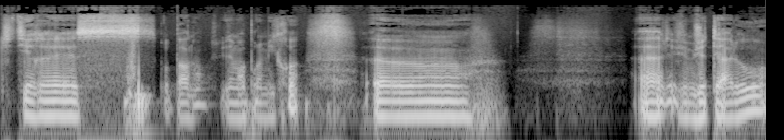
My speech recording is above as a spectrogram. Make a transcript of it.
Je dirais. Oh, pardon, excusez-moi pour le micro. Euh, allez, je vais me jeter à l'eau.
